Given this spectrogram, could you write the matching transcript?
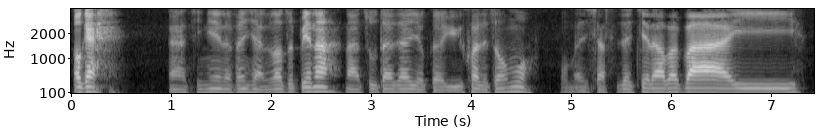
OK，那今天的分享就到这边啦。那祝大家有个愉快的周末，我们下次再见啦，拜拜。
